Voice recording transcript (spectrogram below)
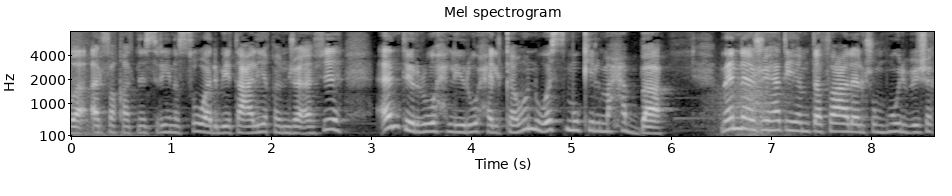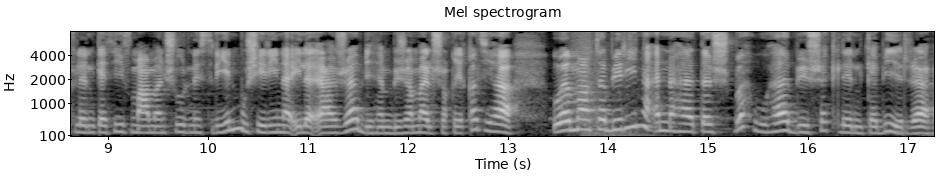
وأرفقت نسرين الصور بتعليق جاء فيه أنت الروح لروح الكون واسمك المحبة. من جهتهم تفاعل الجمهور بشكل كثيف مع منشور نسرين مشيرين إلى إعجابهم بجمال شقيقتها ومعتبرين أنها تشبهها بشكل كبير.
